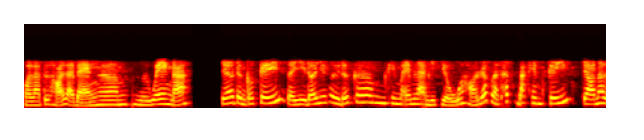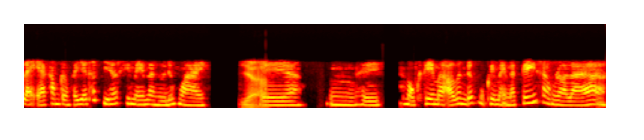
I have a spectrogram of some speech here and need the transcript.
hoặc là tôi hỏi lại bạn uh, người quen đã. Chứ đừng có ký tại vì đối với người đức á, khi mà em làm dịch vụ họ rất là thích bắt em ký cho nó lẹ không cần phải giải thích gì hết khi mà em là người nước ngoài. Dạ. Thì um, thì một khi mà ở bên đức một khi mà em đã ký xong rồi là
